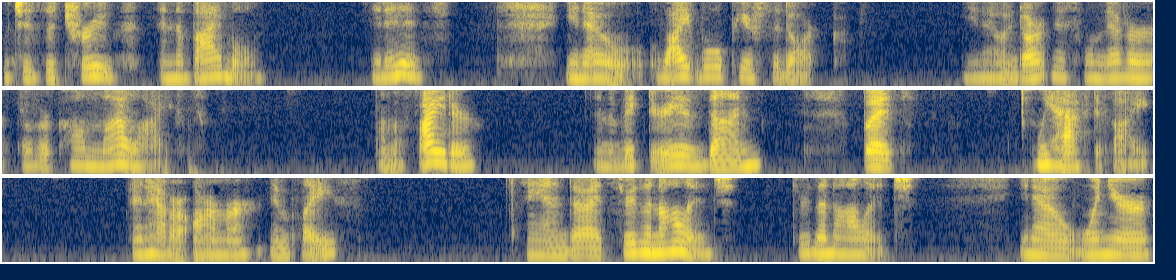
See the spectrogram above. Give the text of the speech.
which is the truth in the Bible. It is. You know, light will pierce the dark. You know, and darkness will never overcome my life. I'm a fighter, and the victory is done, but we have to fight and have our armor in place. And uh, it's through the knowledge, through the knowledge. You know, when you're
